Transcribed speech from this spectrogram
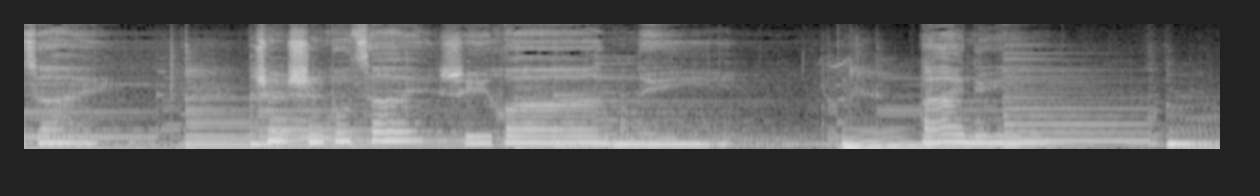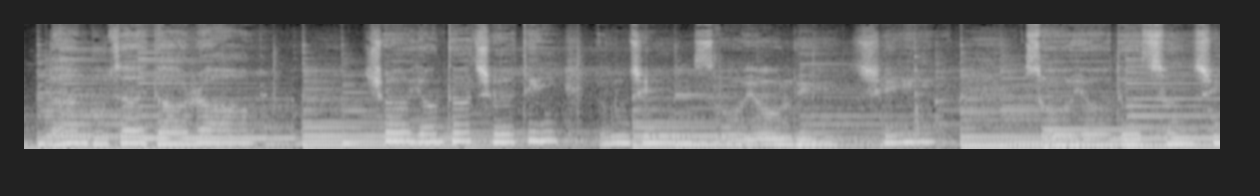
在，只是不再喜欢你，爱你，但不再打扰。这样的决定，用尽所有力气，所有的曾经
